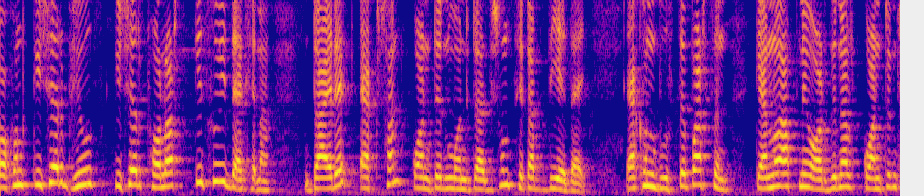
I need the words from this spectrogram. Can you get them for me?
তখন কিসের ভিউজ কিসের ফলোয়ার্স কিছুই দেখে না। Direct action content monetization set দিয়ে দেয়। এখন বুঝতে পারছেন কেন আপনি অরিজিনাল কন্টেন্ট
